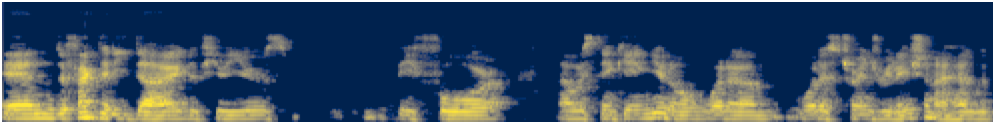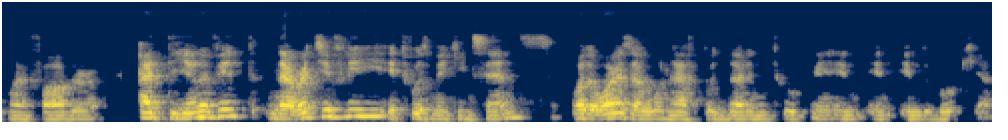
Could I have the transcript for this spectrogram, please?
And the fact that he died a few years before, I was thinking, you know, what a, what a strange relation I had with my father. At the end of it, narratively, it was making sense. Otherwise, I wouldn't have put that into, in, in, in the book yet.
